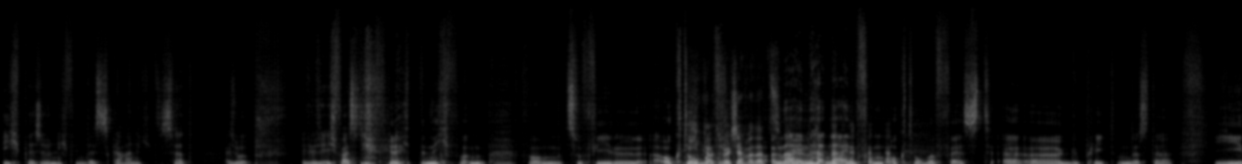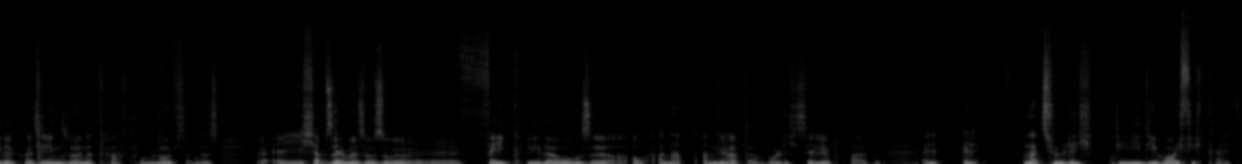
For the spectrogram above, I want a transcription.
Ich persönlich finde es gar nicht. Das hat, also, pff, ich, ich weiß nicht, vielleicht bin ich vom, vom zu viel Ich Oktober. willst einfach dazu. Nein, nein, nein, vom Oktoberfest äh, äh, geprägt und dass da jeder quasi in so einer Tracht rumläuft und das, äh, ich habe selber so, so äh, Fake-Lederhose auch an, angehabt, obwohl ich sehr liberal bin. Natürlich, die, die Häufigkeit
